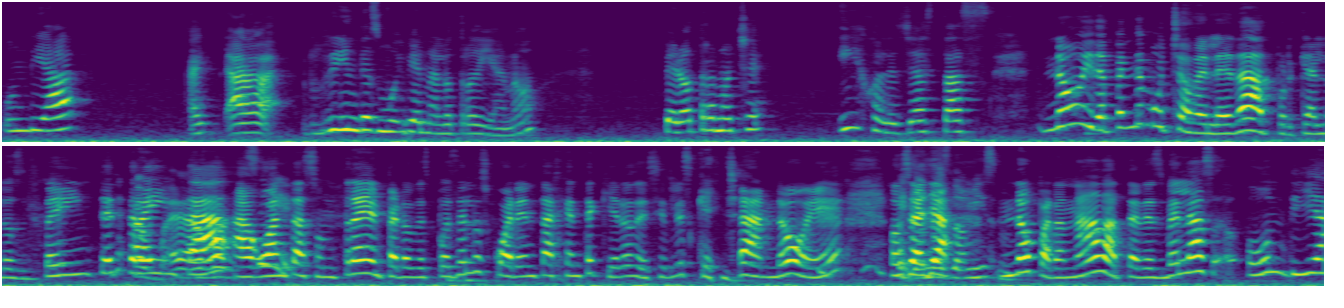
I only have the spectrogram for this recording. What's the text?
un día ah, rindes muy bien al otro día, ¿no? Pero otra noche, híjoles, ya estás. No, y depende mucho de la edad, porque a los 20, 30 Ah, sí. aguantas un tren, pero después de los 40, gente, quiero decirles que ya no, ¿eh? O Que sea, ya ya, no es lo mismo. no para nada, te desvelas un día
